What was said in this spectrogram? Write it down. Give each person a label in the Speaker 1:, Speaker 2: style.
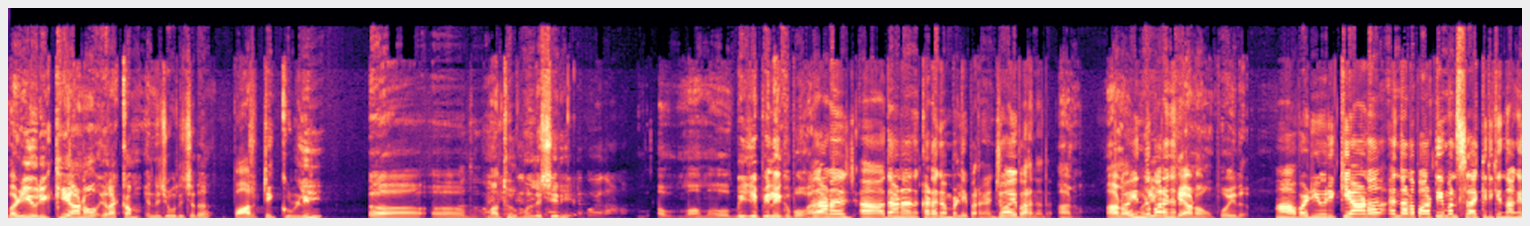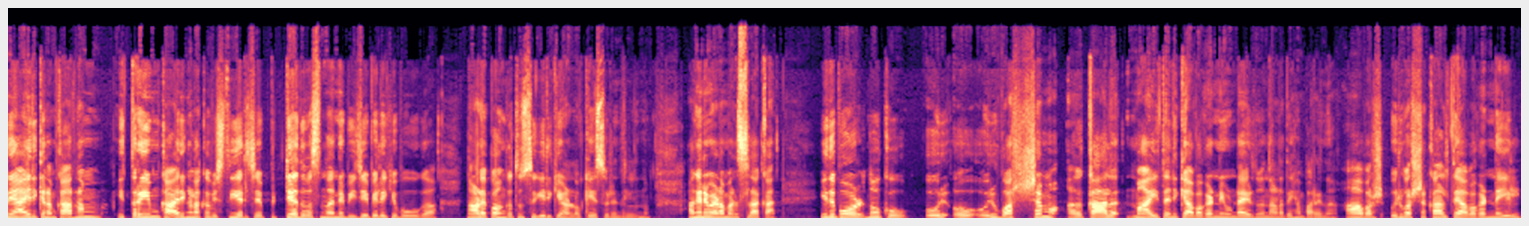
Speaker 1: വഴിയൊരുക്കിയാണോ ഇറക്കം എന്ന് ചോദിച്ചത്? പാർട്ടിക്കുള്ളിൽ മധു മുല്ലശ്ശേരി ബി ജെ പിയിലേക്ക് പോകാൻ.
Speaker 2: അതാണ് അതാണ് കടകംപള്ളി പറഞ്ഞത് ജോയ് പറഞ്ഞത്.
Speaker 1: ആണോ? ആണോ?
Speaker 2: ഇന്ന് പറഞ്ഞത്.
Speaker 1: വഴിയൊരുക്കിയാണോ പോയത്?
Speaker 2: ആ വഴിയൊരുക്കിയാണ് എന്നാണ് പാർട്ടി മനസ്സിലാക്കിയിരിക്കുന്നത്. അങ്ങനെ ആയിരിക്കണം. കാരണം ഇത്രയും കാര്യങ്ങളൊക്കെ വിശദീകരിച്ച് പിറ്റേ ദിവസം തന്നെ ബി ജെ പിയിലേക്ക് പോവുക നാളെ ഇപ്പോൾ അംഗത്വം സ്വീകരിക്കുകയാണല്ലോ കെ സുരേന്ദ്രനിൽ നിന്നും അങ്ങനെ വേണം മനസ്സിലാക്കാൻ. ഇതിപ്പോൾ നോക്കൂ ഒരു ഒരു വർഷം കാലമായി തനിക്ക് അവഗണന ഉണ്ടായിരുന്നു എന്നാണ് അദ്ദേഹം പറയുന്നത്. ആ വർഷ ഒരു വർഷക്കാലത്തെ അവഗണനയിൽ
